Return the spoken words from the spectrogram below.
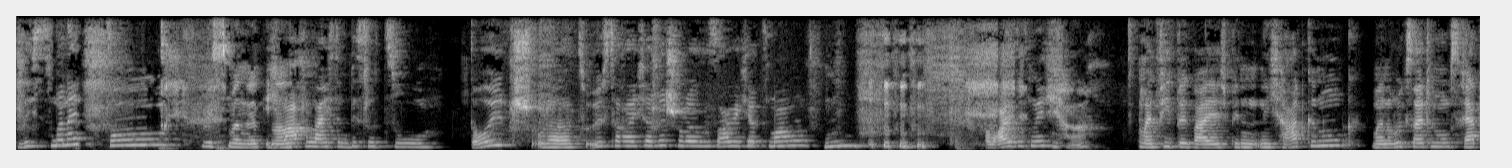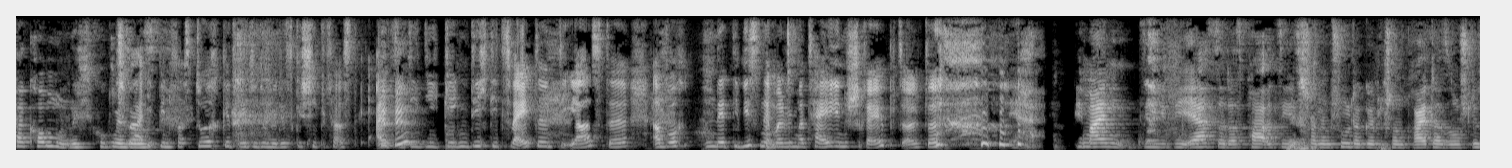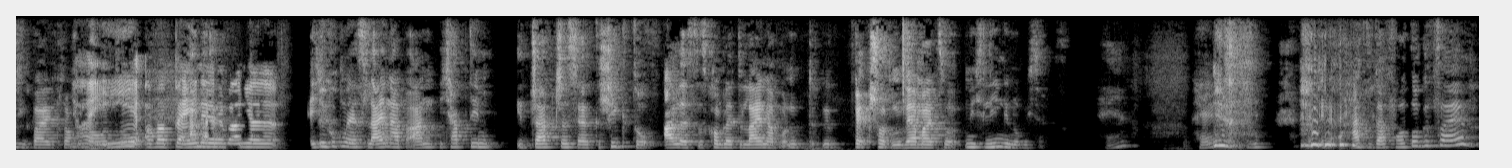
wissen wir nicht so. Wissen wir nicht. Ich ne? war vielleicht ein bisschen zu deutsch oder zu österreicherisch oder so, sage ich jetzt mal. Hm. Man weiß es nicht. Ja mein Feedback war, ich bin nicht hart genug, meine Rückseite muss härter kommen und ich gucke mir ich war, Ich bin fast durchgedreht, wie du mir das geschickt hast. Also die, die gegen dich, die zweite und die erste, einfach nicht, die wissen nicht mal, wie man Teil schreibt, Alter. Ja, ich meine, die, die erste, das Paar, die ist schon im Schultergürtel schon breiter, so Schlüsselbein, Knochen. Ja, eh, so. aber Beine aber waren ja. Ich gucke mir das Line-Up an. Ich habe dem Judges ja geschickt, so alles, das komplette Line-Up und Backshot und der meint so, nicht liegen genug. Ich so, hä? Hä? Hast du da Foto gezeigt?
